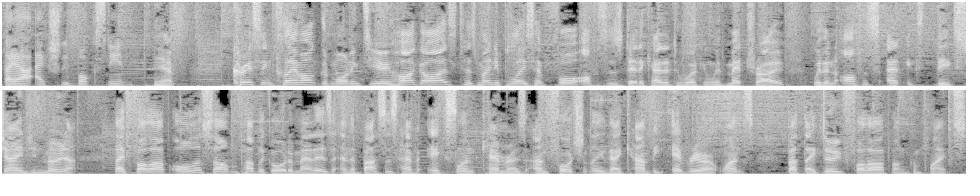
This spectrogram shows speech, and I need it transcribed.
They are actually boxed in. Yep. Chris in Claremont, good morning to you. Hi, guys. Tasmania Police have four officers dedicated to working with Metro with an office at ex- the Exchange in Moonah. They follow up all assault and public order matters, and the buses have excellent cameras. Unfortunately, they can't be everywhere at once, but they do follow up on complaints.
